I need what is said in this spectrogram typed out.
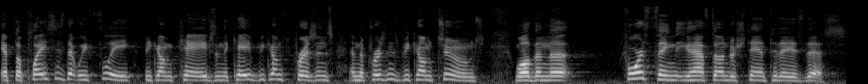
if the places that we flee become caves and the cave becomes prisons and the prisons become tombs, well, then the Fourth thing that you have to understand today is this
